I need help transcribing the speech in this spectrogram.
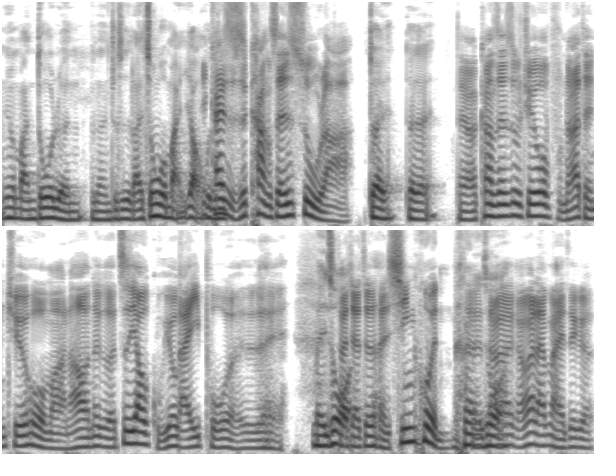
因为蛮多人可能就是来中国买药，一开始是抗生素啦，对对对。对啊，抗生素缺货，普拿藤缺货嘛，然后那个制药股又来一波了，对不对？没错，大家就是很兴奋，没错，赶快来买这个。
